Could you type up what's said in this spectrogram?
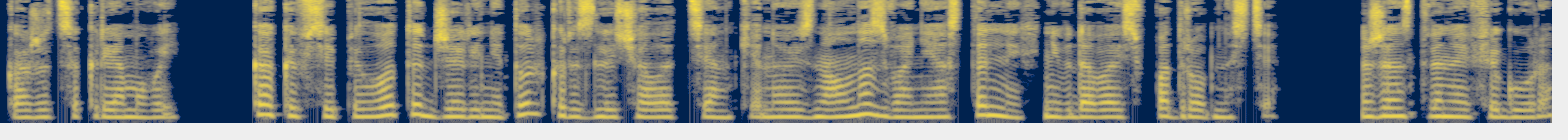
кажется, кремовый. Как и все пилоты, Джерри не только различал оттенки, но и знал названия остальных, не вдаваясь в подробности. Женственная фигура,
